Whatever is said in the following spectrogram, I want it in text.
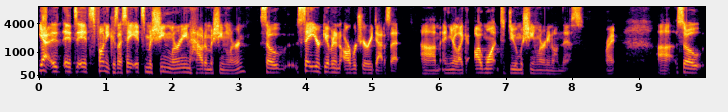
yeah. It, it, it's funny because I say it's machine learning how to machine learn. So say you're given an arbitrary data set, um, and you're like, I want to do machine learning on this, right? Uh, so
